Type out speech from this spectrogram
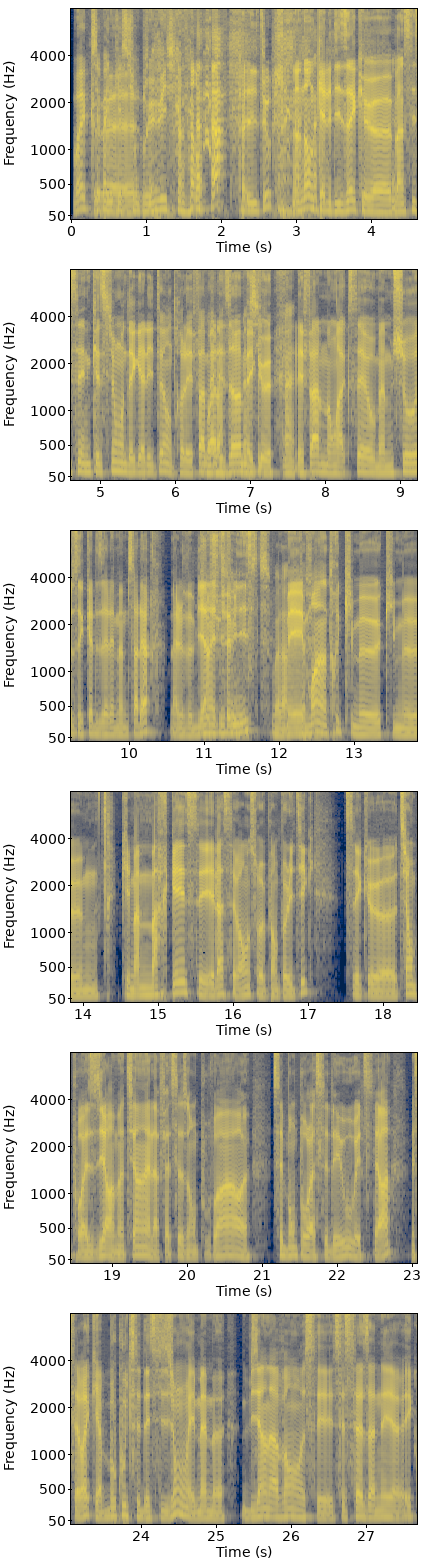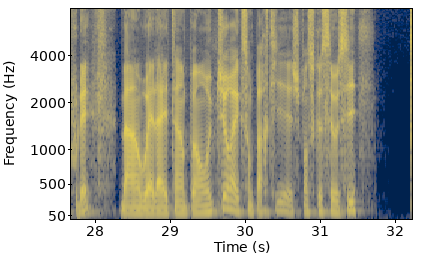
Ouais, c'est pas une question. Euh, oui, oui, non, pas du tout. Non, non, qu'elle disait que euh, ben, si c'est une question d'égalité entre les femmes et les hommes et que les femmes ont accès aux mêmes choses et qu'elles aient les mêmes salaires, ben, elle veut bien être féministe. mais moi, un truc qui me, qui me, qui m'a marqué, c'est et là, c'est vraiment sur le plan politique, c'est que euh, tiens, on pourrait se dire, ah ben, tiens, elle a fait 16 ans au pouvoir c'est bon pour la CDU, etc. Mais c'est vrai qu'il y a beaucoup de ces décisions, et même euh, bien avant ces, 16 années euh, écoulées, ben, où elle a été un peu en rupture avec son parti. Et je pense que c'est aussi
